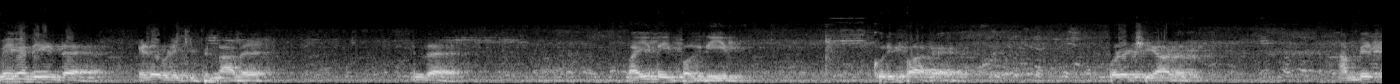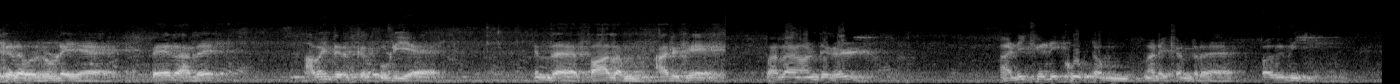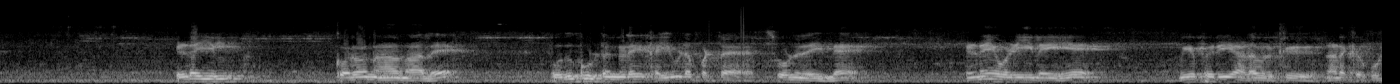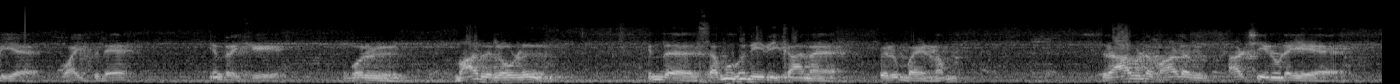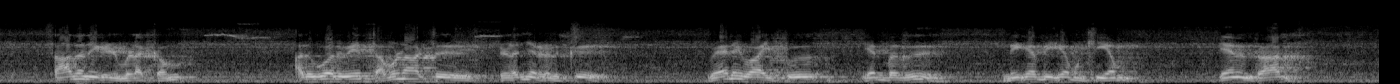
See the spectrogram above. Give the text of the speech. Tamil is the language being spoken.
மிக நீண்ட இடைவெளிக்கு பின்னாலே இந்த மயிலை பகுதியில் குறிப்பாக புரட்சியாளர் அம்பேத்கர் அவர்களுடைய பெயராலே அமைந்திருக்கக்கூடிய இந்த பாலம் அருகே பல ஆண்டுகள் அடிக்கடி கூட்டம் நடக்கின்ற பகுதி. இடையில் கொரோனானாலே பொதுக்கூட்டங்களே கைவிடப்பட்ட சூழ்நிலையில் இணைய வழியிலேயே மிகப்பெரிய அளவிற்கு நடக்கக்கூடிய வாய்ப்பில் இன்றைக்கு ஒரு மாறுதலோடு இந்த சமூக நீதிக்கான பெரும்பயணம் திராவிட மாடல் ஆட்சியினுடைய சாதனைகள் விளக்கம் அதுபோலவே தமிழ்நாட்டு இளைஞர்களுக்கு வேலைவாய்ப்பு என்பது மிக மிக முக்கியம். ஏனென்றால்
